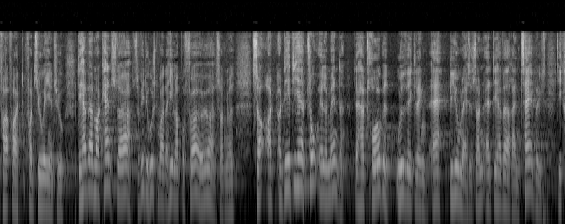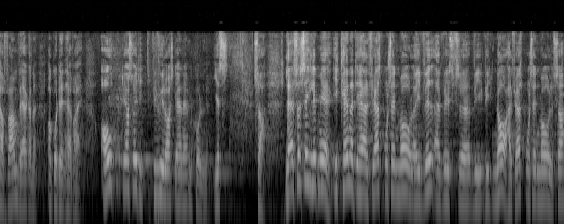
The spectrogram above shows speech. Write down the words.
fra, fra, fra 2021. Det har været markant større, så vidt jeg husker, var der helt op på 40 øre eller sådan noget. Så, og, og det er de her to elementer, der har trukket udviklingen af biomasse, sådan at det har været rentabelt i kraftvarmeværkerne at gå den her vej. Og det er også rigtigt, vi vil også gerne have med kullene. Yes. Så lad os så se lidt mere. I kender det her 70% mål, og I ved, at hvis øh, vi, vi når 70% mål, så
